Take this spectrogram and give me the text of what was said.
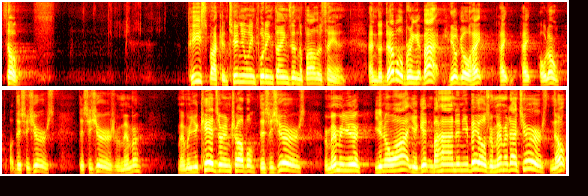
So, peace by continually putting things in the Father's hand. And the devil will bring it back. He'll go, hey, hey, hey, hold on. Oh, this is yours. This is yours, remember? Remember your kids are in trouble. This is yours. Remember you're, you know what? You're getting behind in your bills. Remember that's yours. Nope.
